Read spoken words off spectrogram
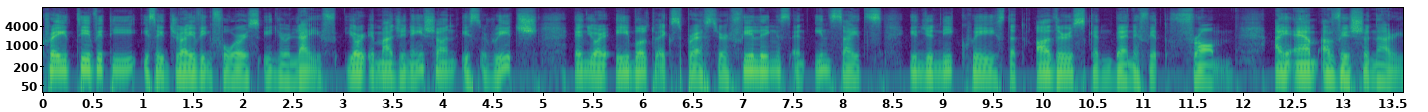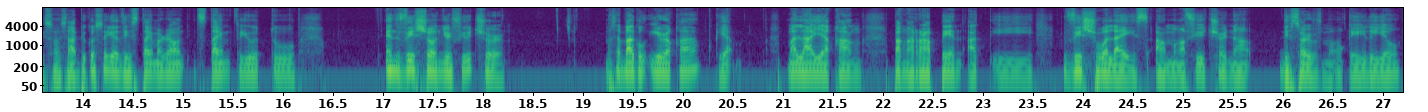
Creativity is a driving force in your life. Your imagination is rich and you are able to express your feelings and insights in unique ways that others can benefit from. I am a visionary. So sabi ko sa iyo this time around, it's time to you to envision your future. Sa bagong era ka, kaya malaya kang pangarapin at i-visualize ang mga future na deserve mo. Okay, Leo?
